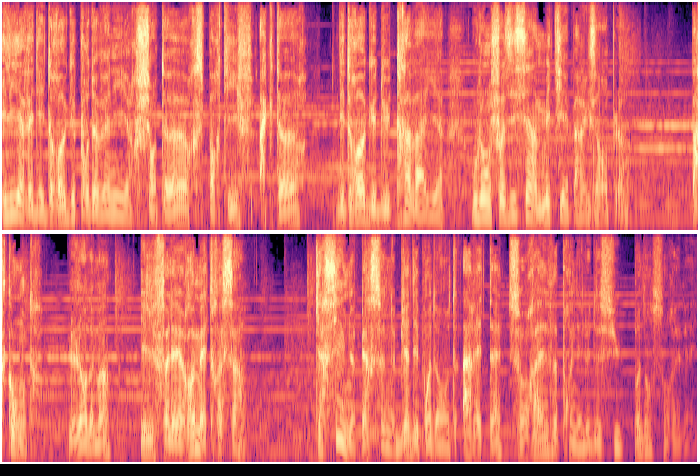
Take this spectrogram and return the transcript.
Il y avait des drogues pour devenir chanteur, sportif, acteur, des drogues du travail, où l'on choisissait un métier par exemple. Par contre, le lendemain, il fallait remettre ça. Car si une personne bien dépendante arrêtait, son rêve prenait le dessus pendant son réveil.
